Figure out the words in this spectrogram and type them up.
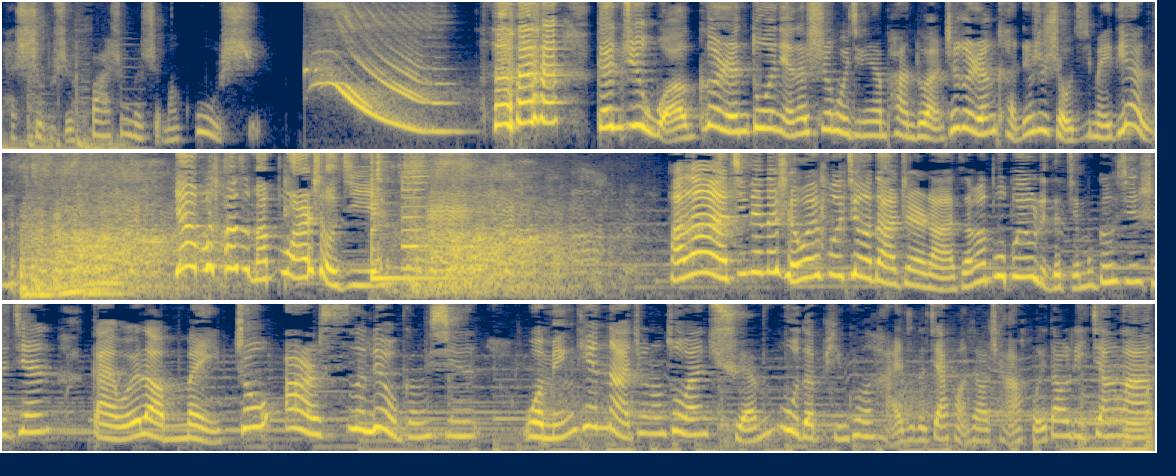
他是不是发生了什么故事？根据我个人多年的社会经验判断，这个人肯定是手机没电了。要不他怎么不玩手机？好啦，今天的。的神回复就到这儿了，咱们波波有理的节目更新时间改为了每周二、四、六更新。我明天呢就能做完全部的贫困孩子的家访调查，回到丽江啦。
